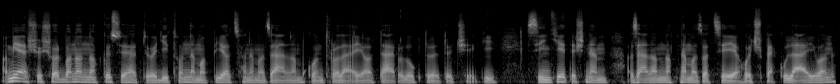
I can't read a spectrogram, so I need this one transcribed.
ami elsősorban annak köszönhető, hogy itthon nem a piac, hanem az állam kontrollálja a tárolók töltöttségi szintjét, és nem az államnak nem az a célja, hogy spekuláljon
